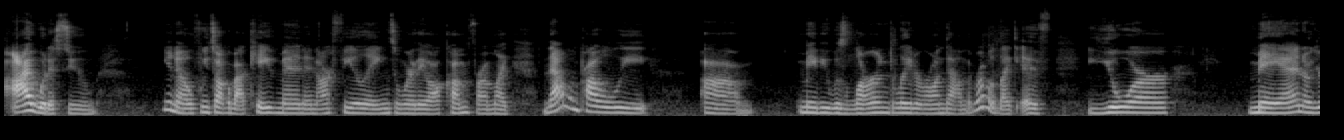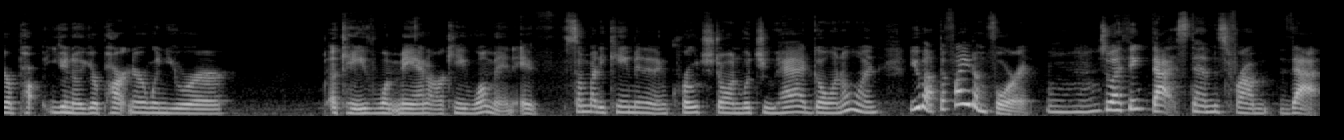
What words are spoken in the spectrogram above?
I would assume, you know, if we talk about cavemen and our feelings and where they all come from, like that one probably um, maybe was learned later on down the road. Like if your man or your par- you know your partner when you were a cave man or a cave woman, if somebody came in and encroached on what you had going on, you about to fight them for it. Mm-hmm. So I think that stems from that.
